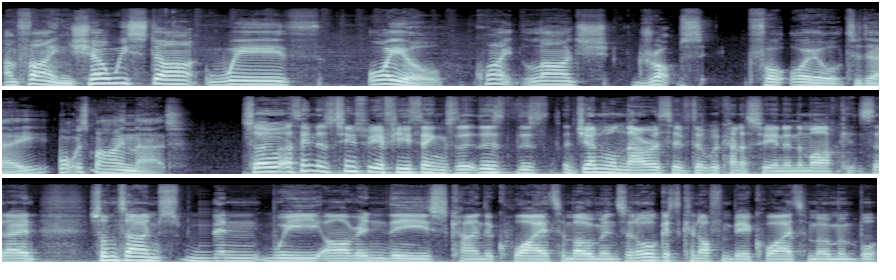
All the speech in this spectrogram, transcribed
I'm fine. Shall we start with oil? Quite large drops for oil today. What was behind that? So I think there seems to be a few things. There's there's a general narrative that we're kind of seeing in the markets today, and sometimes when we are in these kind of quieter moments, and August can often be a quieter moment, but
